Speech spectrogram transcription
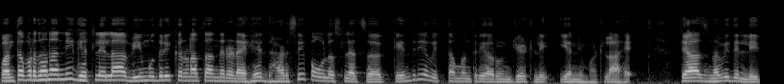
पंतप्रधानांनी घेतलेला विमुद्रीकरणाचा निर्णय हे धाडसी पाऊल असल्याचं केंद्रीय वित्तमंत्री अरुण जेटली यांनी म्हटलं आहे. ते आज नवी दिल्लीत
